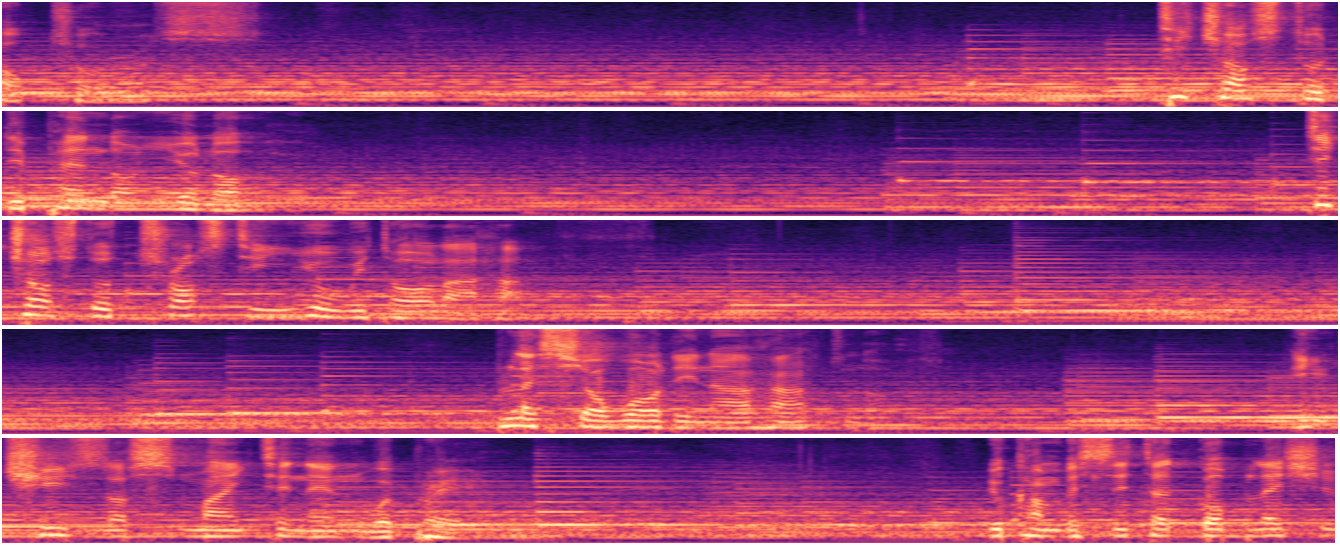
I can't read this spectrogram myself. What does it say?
talk to us. Teach us to depend on you, Lord. Teach us to trust in you with all our heart. Bless your word in our heart, Lord. In Jesus' mighty name we pray. You can be seated. God bless you.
